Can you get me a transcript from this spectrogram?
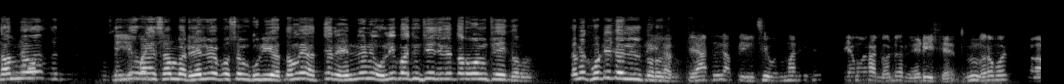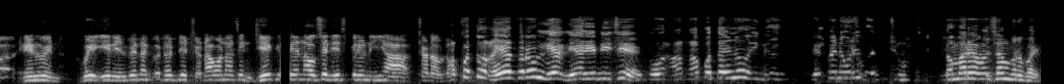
તમને રેલવે પોર્શન ભૂલી જાઓ. તમે અત્યારે રેલવે ની ઓલી બાજુ જે જગ્યાએ કરવાનું છે એ કરો. તમે ખોટી દલીલ કરો. ત્યાંથી આ પેલી છે ઉન્માદી છે, ત્યાં મારા ગટર રેડી છે. બરોબર? રેલવે હવે એ રેલવે ના ગટર જે ચડાવવાના છે જે ક્રેન આવશે ને એ જ ક્રેન અહીંયા ચડાવજો. તો અહીંયા કરો ને રેડી છે. તો આ આ પતાવી નો તમારે ભાઈ.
